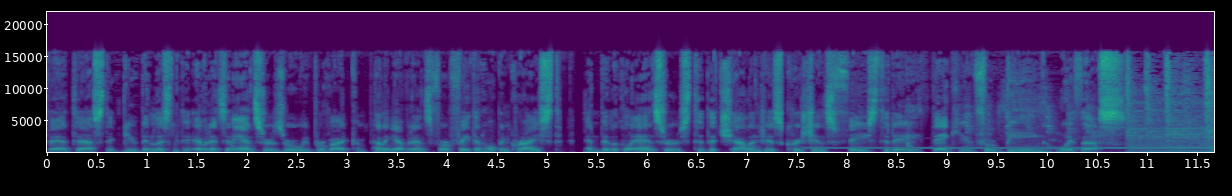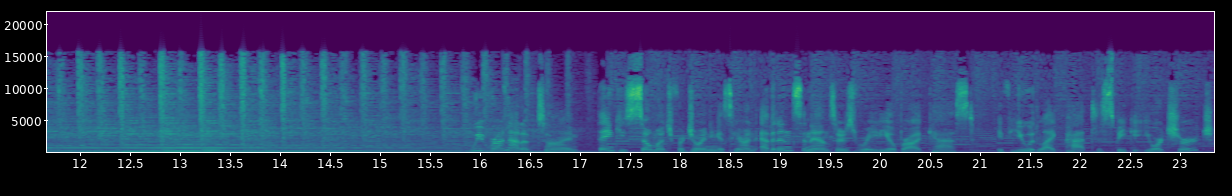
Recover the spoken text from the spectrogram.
Fantastic. You've been listening to Evidence and Answers, where we provide compelling evidence for faith and hope in Christ and biblical answers to the challenges Christians face today. Thank you for being with us. We've run out of time. Thank you so much for joining us here on Evidence and Answers radio broadcast. If you would like Pat to speak at your church,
